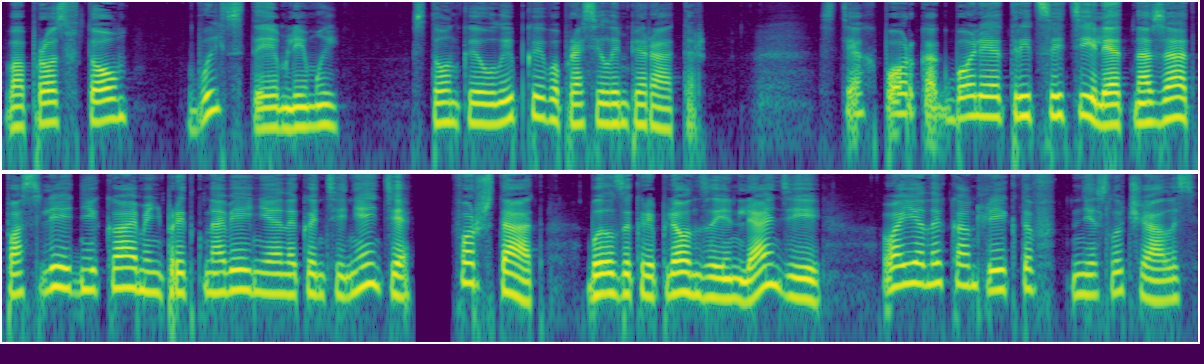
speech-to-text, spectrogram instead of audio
Вопрос в том, выстоим ли мы. С тонкой улыбкой вопросил император. С тех пор, как более 30 лет назад последний камень преткновения на континенте, Форштадт, был закреплен за Инляндией, военных конфликтов не случалось.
